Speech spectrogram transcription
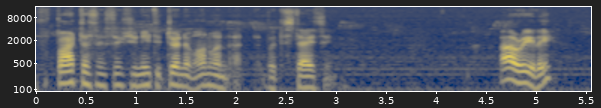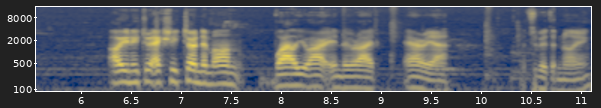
For part testing things you need to turn them on when uh, with the staging. Oh really? Oh you need to actually turn them on while you are in the right area. That's a bit annoying.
